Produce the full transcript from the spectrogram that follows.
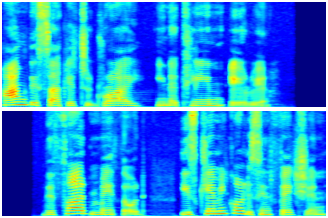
hang the circuit to dry in a clean area. The third method is chemical disinfection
